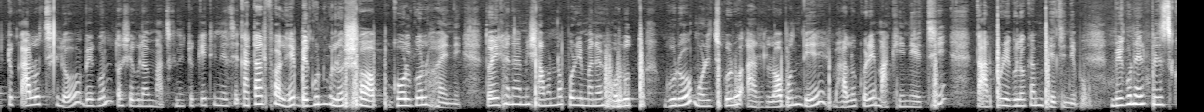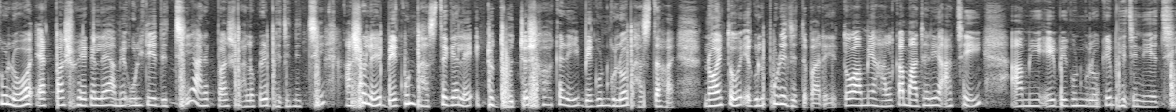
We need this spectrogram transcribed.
একটু কালো ছিল বেগুন, তো সেগুলো আমি মাঝখানে একটু কেটে নিয়েছি। কাটার ফলে বেগুনগুলো সব গোল গোল হয়নি। তো এখানে আমি সামান্য পরিমাণের হলুদ গুঁড়ো, মরিচ গুঁড়ো আর লবণ দিয়ে ভালো করে মাখিয়ে নিয়েছি। তারপর এগুলোকে আমি ভেজে নেব। বেগুনের পিসগুলো এক পাশ হয়ে গেলে আমি উল্টিয়ে দিচ্ছি, আরেক পাশ ভালো করে ভেজে নিচ্ছি। আসলে বেগুন ভাজতে গেলে একটু ধৈর্য সহকারেই বেগুনগুলো ভাজতে হয়, নয়তো এগুলো পুড়ে যেতে পারে। তো আমি হালকা মাঝারি আছেই আমি এই বেগুনগুলোকে ভেজে নিয়েছি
